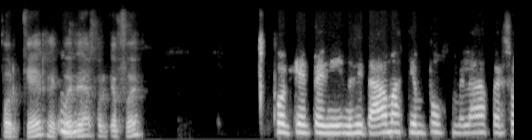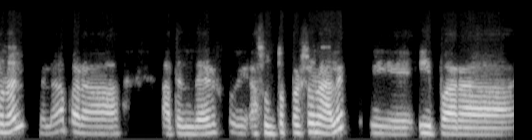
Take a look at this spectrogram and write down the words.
¿Por, qué? ¿Recuerda por qué fue? Porque necesitaba más tiempo ¿verdad? personal ¿verdad? para atender eh, asuntos personales eh, y para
